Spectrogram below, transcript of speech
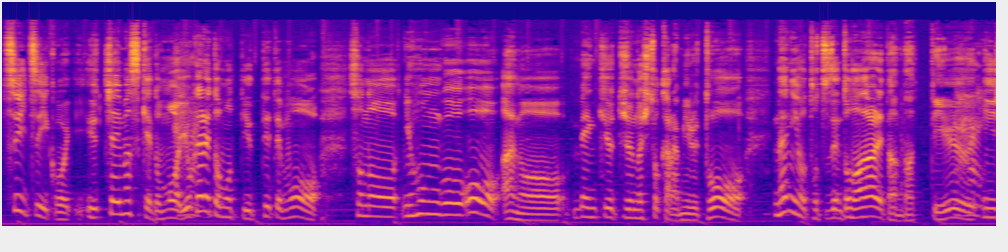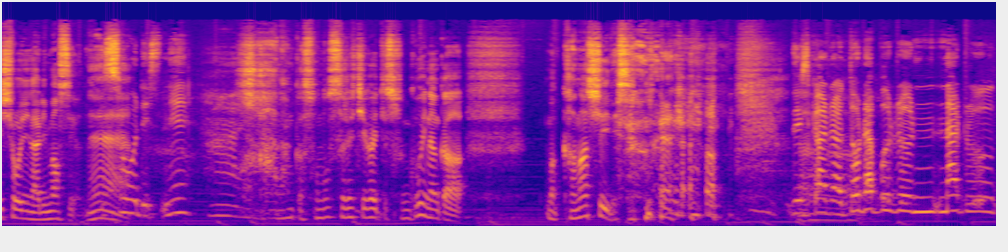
ついついこう言っちゃいますけども、良かれと思って言ってても、その日本語をあの勉強中の人から見ると何を突然怒鳴られたんだっていう印象になりますよね。はい、そうですね。はい。はあ、なんかそのすれ違いってすごいなんか。まあ、悲しいですよね。ですからトラブルになる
